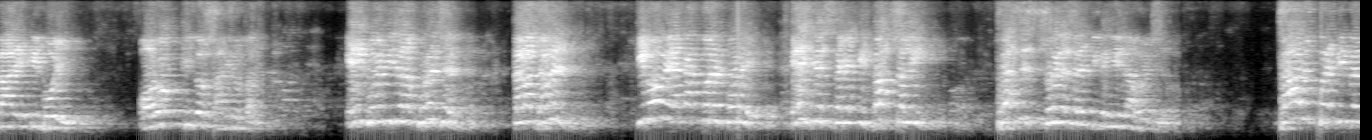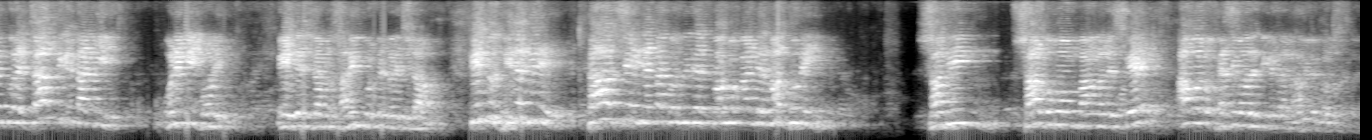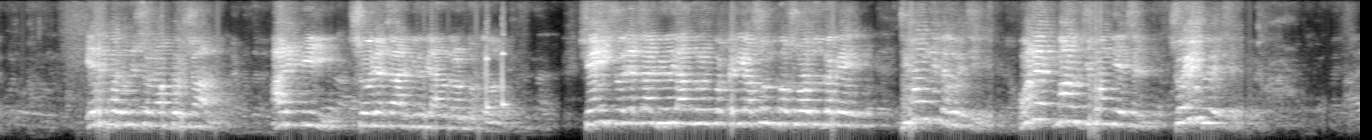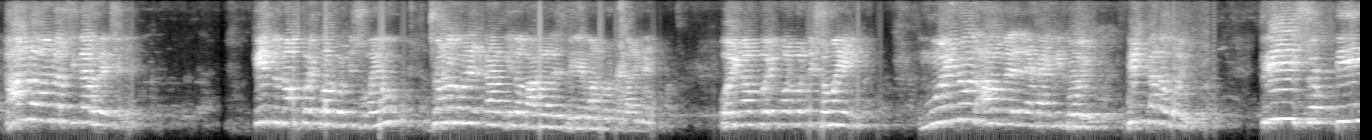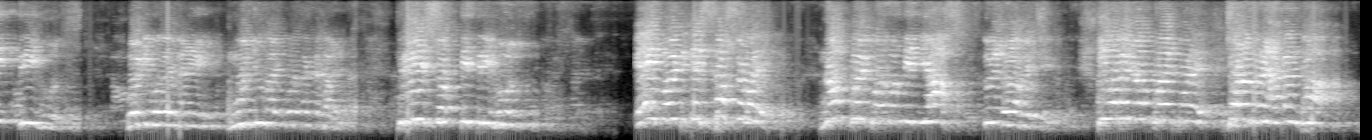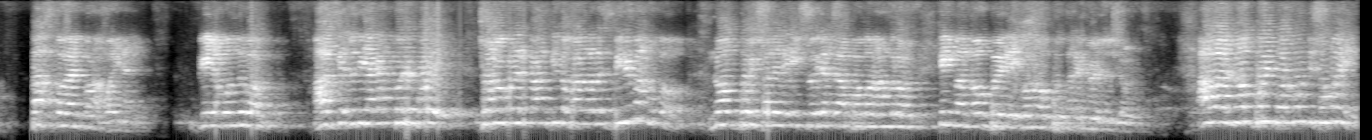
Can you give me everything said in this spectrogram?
তার একটি বই, অরক্ষিত স্বাধীনতা এই বইটি যারা পড়েছেন, তারা জানেন কীভাবে একাত্তরের পরে এই দেশটাকে একটি তৎকালীন ফ্যাসিস্ট দিকে নিয়ে যাওয়া হয়েছিল। যার উপরে ডিপেন্ড করে যার দিকে তাকিয়ে অনেকেই বলে, এই দেশকে আমরা স্বাধীন করতে পেরেছিলাম, কিন্তু ধীরে ধীরে তার সেই নেতা কর্মীদের কর্মকাণ্ডের মাধ্যমেই স্বাধীন, সার্বভৌম বাংলাদেশকে আবারও ফ্যাসিবাদের দিকে তারা ধাবিত এরপর উনিশশো নব্বই সাল আরেকটি স্বৈরাচার বিরোধী আন্দোলন করতে হবে। সেই স্বৈরাচার বিরোধী আন্দোলন করতে গিয়ে অসংখ্য সহযোদ্ধাকে জীবন দিতে হয়েছে। অনেক মানুষ জীবন দিয়েছেন, শহীদ হয়েছে। হামলা মামলা শিকার হয়েছে। কিন্তু নব্বই পরবর্তী সময়েও জনগণের কাঙ্ক্ষিত বাংলাদেশ বিনির্মাণ করতে পারি নাই। ওই নব্বই পরবর্তী সময়ে মইনুল আলমের লেখা একটি বই, বিখ্যাত বই, ত্রিশক্তি ত্রিভুজ। বইটি বোধহয় এখানে মঞ্জু ভাই পড়ে থাকতে পারে। ত্রিশক্তি ত্রিভুজ। এই বইটিতে স্পষ্ট করে ইতিহাস তুলে ধরা হয়েছে। কীভাবে নব্বই পরে জনগণের আকাঙ্ক্ষা বাস্তবায়ন করা হয় নাই। প্রিয় বন্ধুগণ, আজকে যদি একাত্তরের পরে জনগণের কাঙ্ক্ষিত বাংলাদেশ বিনির্মাণ হতো, নব্বই সালের এই স্বৈরাচার পতন আন্দোলন কিংবা নব্বই এই গণ অভ্যুত্থানের প্রয়োজন ছিল। আবার নব্বই পরবর্তী সময়ে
